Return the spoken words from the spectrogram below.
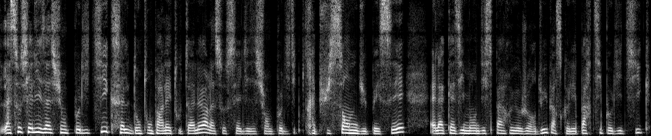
La socialisation politique, celle dont on parlait tout à l'heure, la socialisation politique très puissante du PC, elle a quasiment disparu aujourd'hui parce que les partis politiques,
